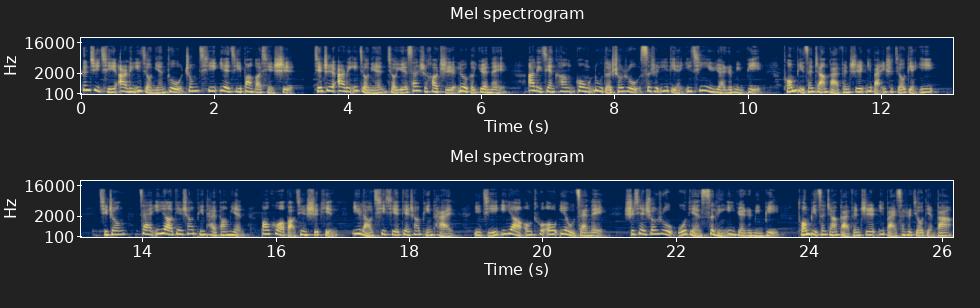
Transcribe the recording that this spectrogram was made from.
根据其二零一九年度中期业绩报告显示，截至二零一九年九月三十号止六个月内，阿里健康共录得收入四十一点一七亿元人民币，同比增长百分之一百一十九点一。其中，在医药电商平台方面，包括保健食品、医疗器械电商平台以及医药 O2O 业务在内，实现收入五点四零亿元人民币，同比增长百分之一百三十九点八。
